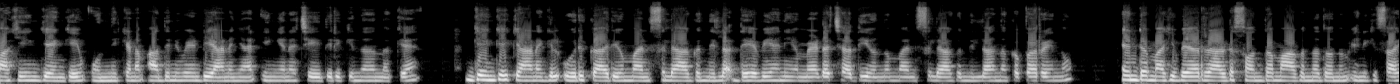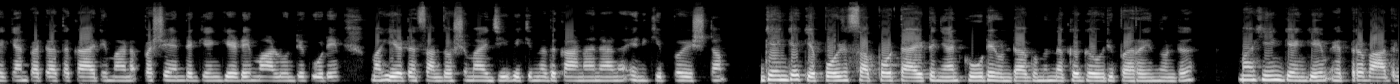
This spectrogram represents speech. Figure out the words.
മഹിയും ഗംഗയും ഒന്നിക്കണം. അതിനുവേണ്ടിയാണ് ഞാൻ ഇങ്ങനെ ചെയ്തിരിക്കുന്നതെന്നൊക്കെ. ഗംഗയ്ക്കാണെങ്കിൽ ഒരു കാര്യവും മനസ്സിലാകുന്നില്ല. ദേവയാനി അമ്മയുടെ ചതിയൊന്നും മനസ്സിലാകുന്നില്ല എന്നൊക്കെ പറയുന്നു. എന്റെ മഹി വേറൊരാളുടെ സ്വന്തമാകുന്നതൊന്നും എനിക്ക് സഹിക്കാൻ പറ്റാത്ത കാര്യമാണ്. പക്ഷെ എന്റെ ഗംഗയുടെയും ആളൂന്റെ കൂടെയും മഹിയേട്ടൻ സന്തോഷമായി ജീവിക്കുന്നത് കാണാനാണ് എനിക്കിപ്പോ ഇഷ്ടം. ഗംഗയ്ക്ക് എപ്പോഴും സപ്പോർട്ടായിട്ട് ഞാൻ കൂടെ ഉണ്ടാകുമെന്നൊക്കെ ഗൗരി പറയുന്നുണ്ട്. മഹിയും ഗംഗയും എത്ര വാതിൽ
